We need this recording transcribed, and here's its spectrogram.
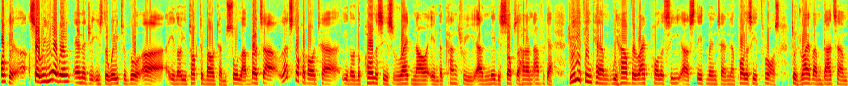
Okay, uh, so renewable energy is the way to go. Uh, you know, you talked about um, solar, but uh, let's talk about uh, you know the policies right now in the country and maybe sub-Saharan Africa. Do you really think um, we have the right policy uh, statement and uh, policy thrust to drive um, that um,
